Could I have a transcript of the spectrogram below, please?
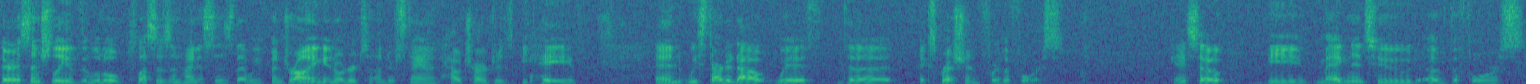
they're essentially the little pluses and minuses that we've been drawing in order to understand how charges behave. And we started out with the expression for the force. Okay, so the magnitude of the force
